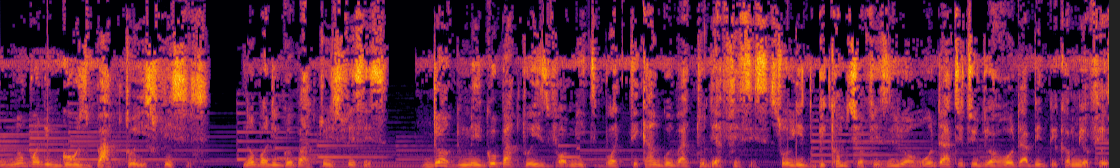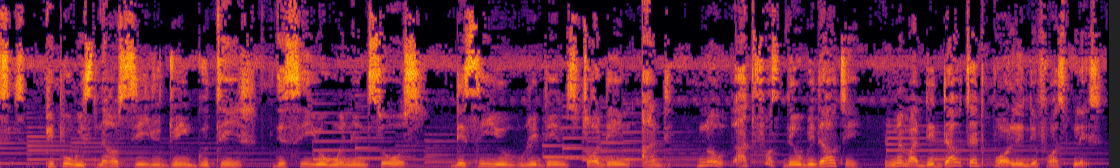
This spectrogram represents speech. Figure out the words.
nobody goes back to his faces. Nobody go back to his faces. Dog may go back to his vomit, but they can't go back to their faces. So it becomes your faces. Your whole attitude, your whole habit become your faces. People will now see you doing good things. They see you winning souls. They see you reading, studying, and you know, at first they will be doubting. Remember, they doubted Paul in the first place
